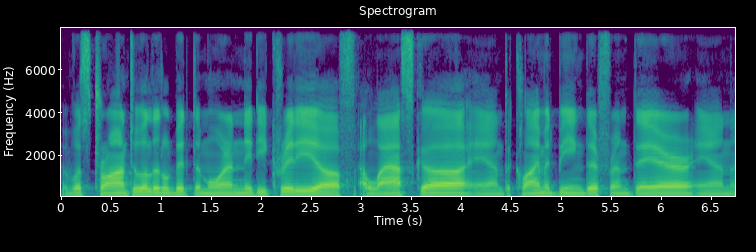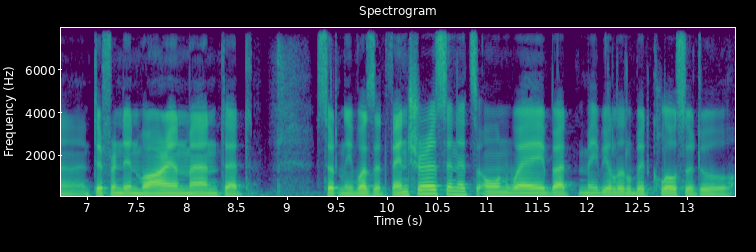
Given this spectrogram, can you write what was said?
was drawn to a little bit the more nitty gritty of Alaska and the climate being different there and a different environment that certainly was adventurous in its own way, but maybe a little bit closer to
